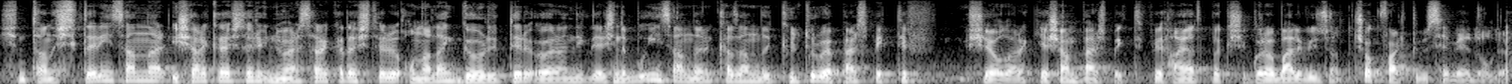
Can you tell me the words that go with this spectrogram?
Şimdi tanıştıkları insanlar, iş arkadaşları, üniversite arkadaşları, onlardan gördükleri, öğrendikleri. Şimdi bu insanların kazandığı kültür ve perspektif şey olarak, yaşam perspektifi, hayat bakışı, global vizyon çok farklı bir seviyede oluyor.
